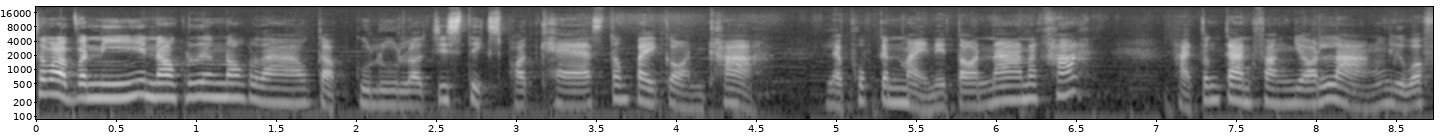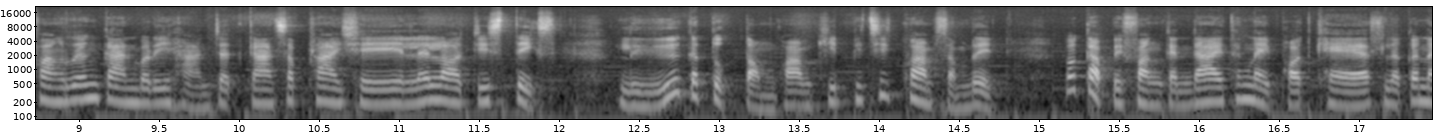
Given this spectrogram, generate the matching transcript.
สำหรับวันนี้นอกเรื่องนอกราวกับกูรูโลจิสติกส์พอดแคสต์ต้องไปก่อนค่ะ และพบกันใหม่ในตอนหน้านะคะ หากต้องการฟังย้อนหลัง หรือว่าฟังเรื่องการบริหารจัดการ supply chain และ logistics หรือกระตุกต่อมความคิดพิชิตความสำเร็จ ก็กลับไปฟังกันได้ทั้งในพอดแคสต์แล้วก็ใน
